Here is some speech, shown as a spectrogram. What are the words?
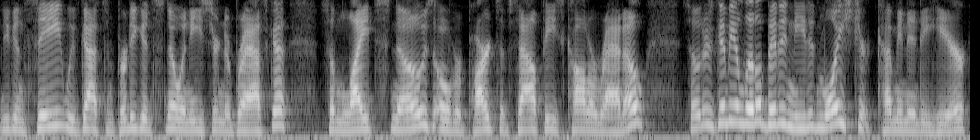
you can see we've got some pretty good snow in eastern Nebraska, some light snows over parts of southeast Colorado. So there's going to be a little bit of needed moisture coming into here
